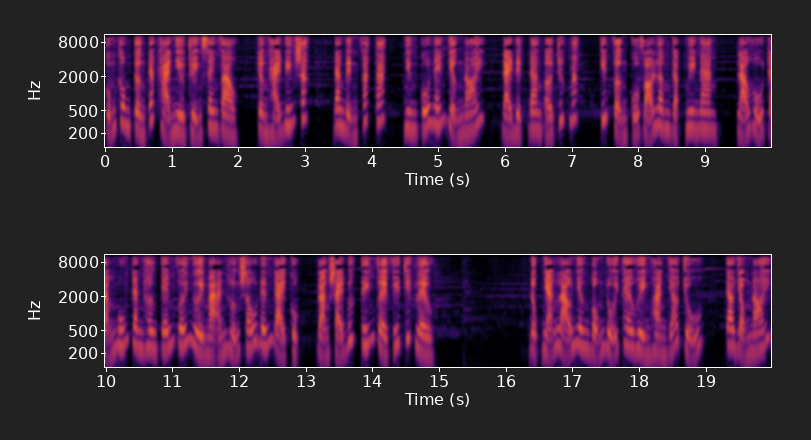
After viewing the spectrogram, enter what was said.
Cũng không cần các hạ nhiều chuyện xen vào, Trần Hải biến sắc, đang định phát tác, nhưng cố nén giận nói, đại địch đang ở trước mắt, kiếp vận của võ lâm gặp nguy nan, lão hủ chẳng muốn tranh hơn kém với người mà ảnh hưởng xấu đến đại cục, đoạn sải bước tiến về phía chiếc lều. Độc nhãn lão nhân bỗng đuổi theo huyền hoàng giáo chủ, cao giọng nói,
